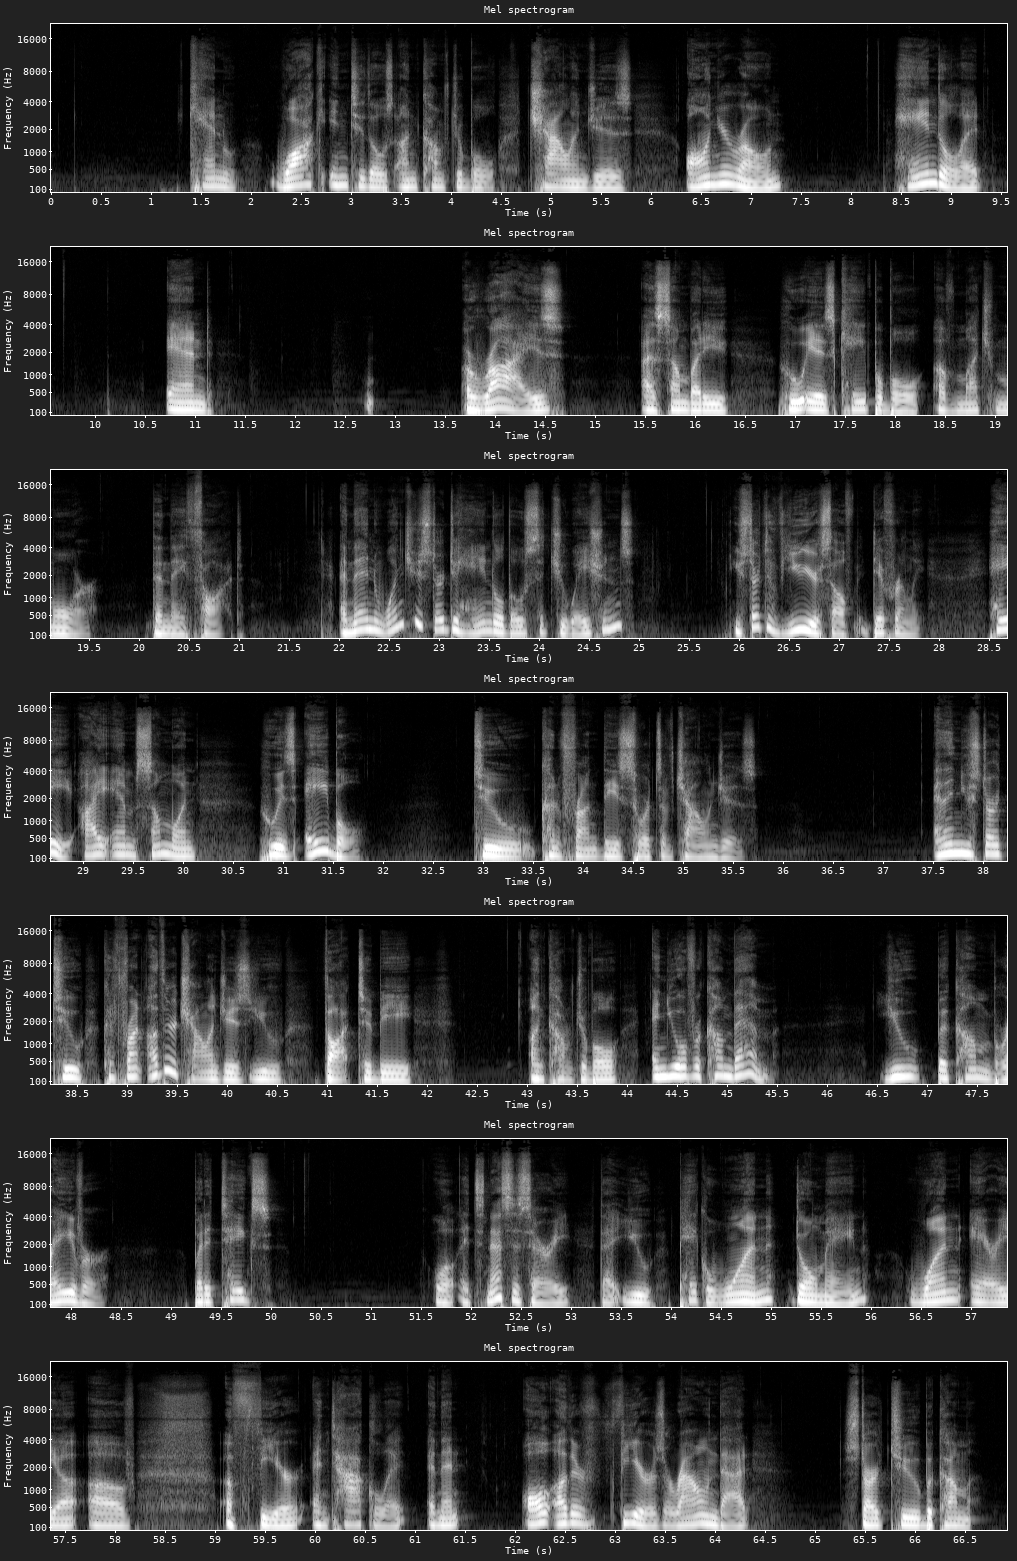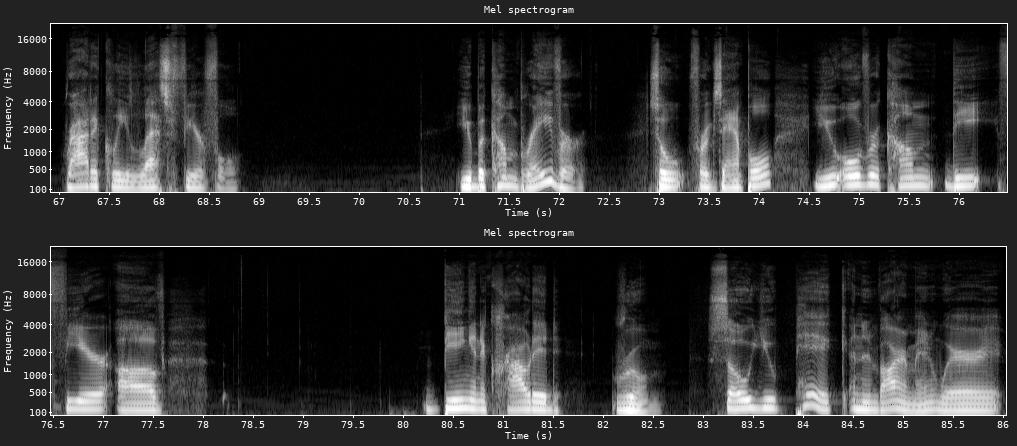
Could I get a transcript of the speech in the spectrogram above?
can walk into those uncomfortable challenges on your own, handle it, and arise as somebody who is capable of much more than they thought. And then once you start to handle those situations, you start to view yourself differently. Hey, I am someone who is able to confront these sorts of challenges. And then you start to confront other challenges you thought to be uncomfortable and you overcome them. You become braver. But it takes, well, it's necessary that you pick one domain, one area of, of fear and tackle it. And then all other fears around that start to become radically less fearful. You become braver so, for example, you overcome the fear of being in a crowded room. So, you pick an environment where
